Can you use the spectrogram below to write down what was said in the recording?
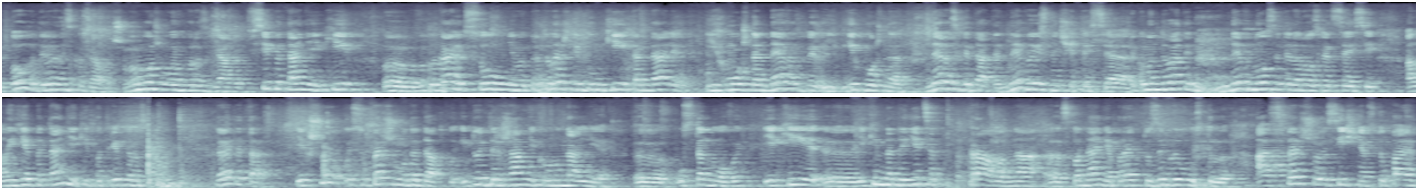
Любов Володимирівна сказала, що ми можемо його розглянути. Всі питання, які е, викликають сумніви, протилежні думки і так далі, їх можна не їх можна не розглядати, не визначитися, рекомендувати не вносити на розгляд сесії, але є питання, які потрібно розглянути. Давайте так. Якщо ось у першому додатку йдуть державні комунальні е, установи, які, е, яким надається право на е, складання проекту землеустрою, а з 1 січня вступає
